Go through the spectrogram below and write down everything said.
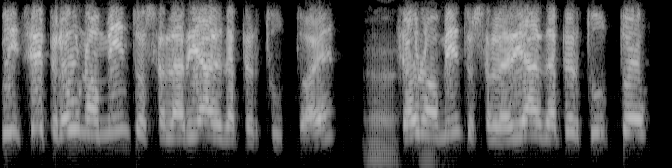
qui c'è però un aumento salariale dappertutto, eh? ah. c'è un aumento salariale dappertutto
